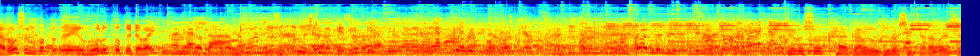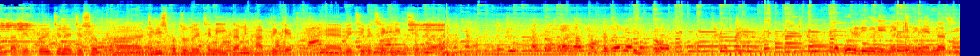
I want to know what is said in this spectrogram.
আর রসুন কত, এই হলুদ কত এটা ভাই? দুশো চল্লিশ টাকা কেজি। প্রিয় দর্শক গ্রামের অধিবাসী যারা রয়েছেন, তাদের প্রয়োজনীয় যেসব জিনিসপত্র রয়েছেন, এই গ্রামীণ হাট থেকে বেছে বেছে কিনছেন ফুল.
